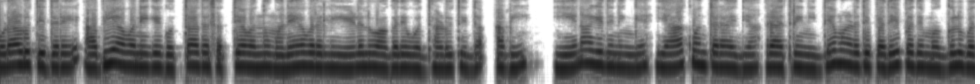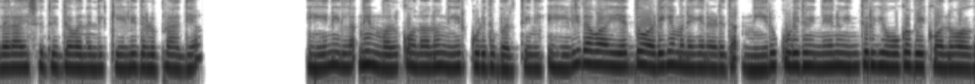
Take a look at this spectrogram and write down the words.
ಓಡಾಡುತ್ತಿದ್ದರೆ ಅಭಿ ಅವನಿಗೆ ಗೊತ್ತಾದ ಸತ್ಯವನ್ನು ಮನೆಯವರಲ್ಲಿ ಹೇಳಲು ಆಗದೆ ಒದ್ದಾಡುತ್ತಿದ್ದ. ಅಭಿ ಏನಾಗಿದೆ ನಿಂಗೆ? ಯಾಕೆ ಒಂಥರ ಇದ್ಯಾ? ರಾತ್ರಿ ನಿದ್ದೆ ಮಾಡದೆ ಪದೇ ಪದೇ ಮಗ್ಗಲು ಬದಲಾಯಿಸುತ್ತಿದ್ದವನಲ್ಲಿ ಕೇಳಿದಳು ಪ್ರಾದ್ಯ. ಏನಿಲ್ಲ, ನೀನ್ ಮಲ್ಕೋ, ನಾನು ನೀರ್ ಕುಡಿದು ಬರ್ತೀನಿ. ಹೇಳಿದವ, ಎದ್ದು ಅಡಿಗೆ ಮನೆಗೆ ನಡೆದ. ನೀರು ಕುಡಿದು ಇನ್ನೇನು ಹಿಂತಿರುಗಿ ಹೋಗಬೇಕು ಅನ್ನುವಾಗ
